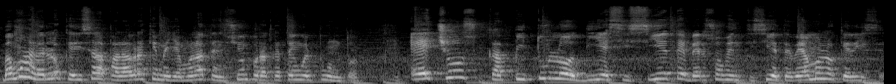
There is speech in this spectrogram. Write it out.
Vamos a ver lo que dice la palabra que me llamó la atención, por acá tengo el punto. Hechos capítulo 17, versos 27. Veamos lo que dice.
